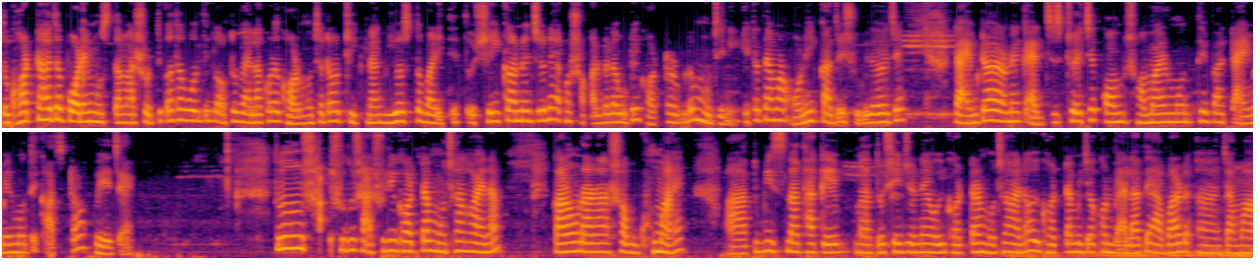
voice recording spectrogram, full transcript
তো ঘরটা হয়তো পরে মুছতাম। আর সত্যি কথা বলতে কি, অত বেলা করে ঘর মোছাটাও ঠিক না, গৃহস্থ বাড়িতে। তো সেই কারণের জন্য এখন সকালবেলা উঠেই ঘরটারগুলো মুছে নিই এটাতে আমার অনেক কাজের সুবিধা হয়েছে। টাইমটা অনেক অ্যাডজাস্ট হয়েছে। কম সময়ের মধ্যে বা টাইমের মধ্যে কাজটা হয়ে যায়। তো শুধু শাশুড়ি ঘরটা মোছা হয় না, কারণ ওনারা সব ঘুমায় তো বিছনা থাকে তো সেই জন্য ওই ঘরটার মোছা হয় না। ওই ঘরটা আমি যখন বেলাতে আবার জামা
